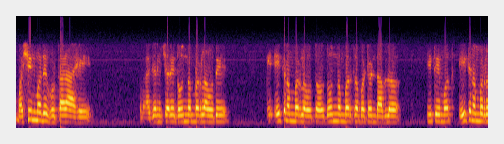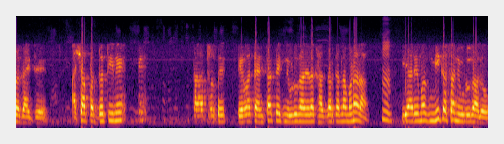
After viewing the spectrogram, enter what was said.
मशीन मध्ये घोटाळा आहे. राजन विचारे दोन नंबरला होते. एक नंबरला होतं. दोन नंबरचं बटन दाबलं की ते मत एक नंबरला जायचे. अशा पद्धतीने तेव्हा त्यांचाच एक निवडून आलेला खासदार त्यांना म्हणाला की अरे मग मी कसा निवडून आलो?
